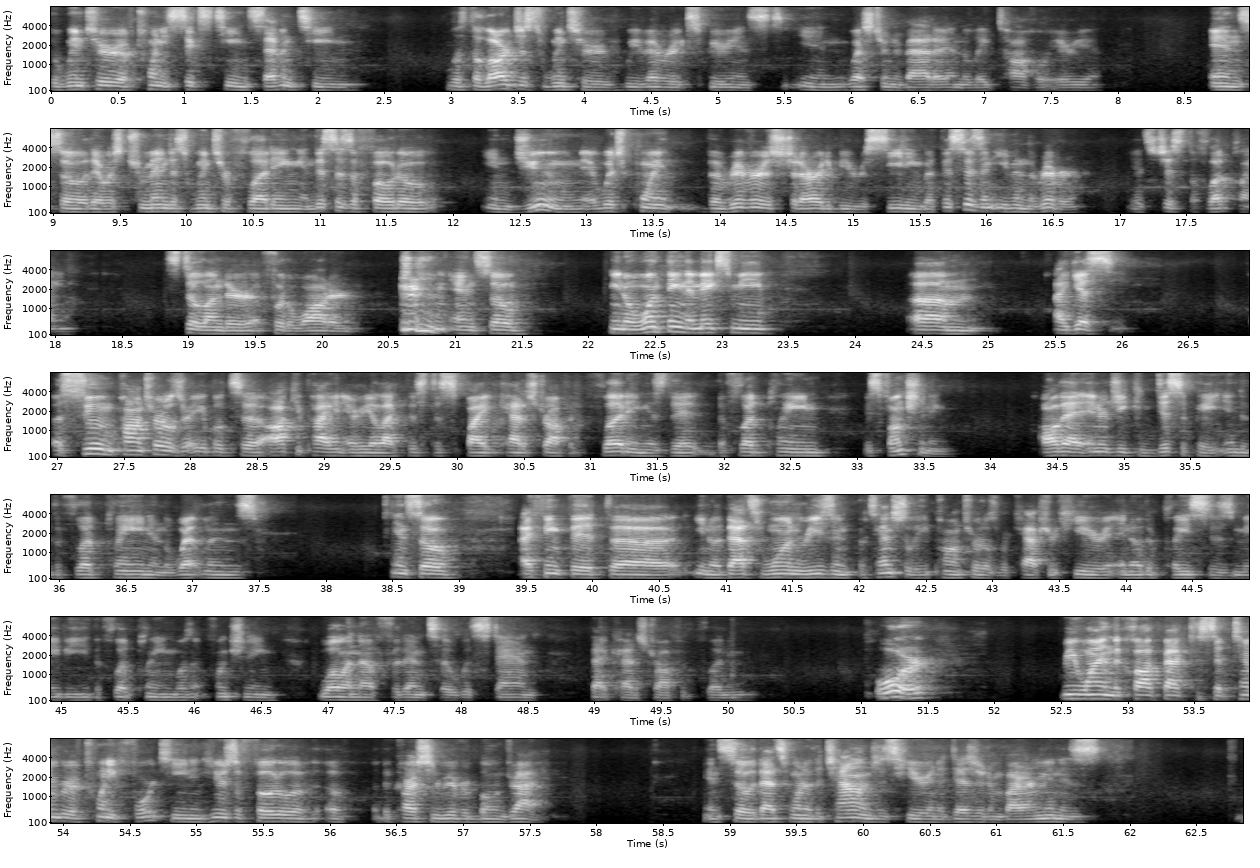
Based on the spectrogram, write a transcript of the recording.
The winter of 2016 17 was the largest winter we've ever experienced in Western Nevada and the Lake Tahoe area. And so there was tremendous winter flooding. And this is a photo in June, at which point the rivers should already be receding, but this isn't even the river. It's just the floodplain, still under a foot of water. and so, you know, one thing that makes me, um, I guess, assume pond turtles are able to occupy an area like this despite catastrophic flooding is that the floodplain is functioning. All that energy can dissipate into the floodplain and the wetlands and so I think that, uh, you know, that's one reason potentially pond turtles were captured here. In other places, maybe the floodplain wasn't functioning well enough for them to withstand that catastrophic flooding. Or rewind the clock back to September of 2014, and here's a photo of, of the Carson River bone dry. And so that's one of the challenges here in a desert environment is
